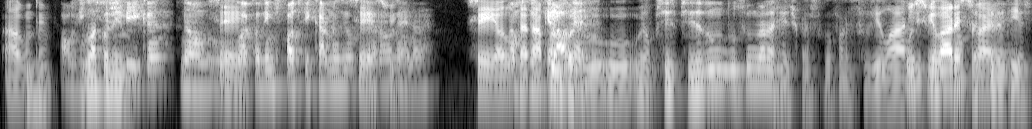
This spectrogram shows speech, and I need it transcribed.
há algum tempo. Ao Vlaco fica. Não, Sim. o Vlaco Dimos pode ficar, mas ele Sim, quer sim. alguém, não é? Sim, ele Não, já está ele Sim, quer pois o, o- ele precisa, precisa de um, de um segundo guarda-redes, com o facto de Vilar O e assim, Sevilar, não parece vai- garantias.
